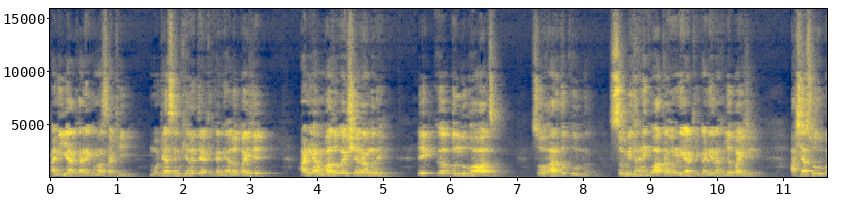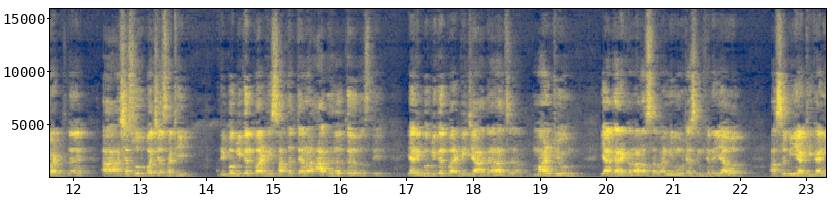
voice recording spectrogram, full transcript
आणि या कार्यक्रमासाठी मोठ्या संख्येनं त्या ठिकाणी आलं पाहिजे. आणि अंबाजोगाई शहरामध्ये एक बंधुभावाचं सौहार्दपूर्ण संविधानिक वातावरण या ठिकाणी राहिलं पाहिजे. अशा स्वरूपात अशा स्वरूपाच्यासाठी रिपब्लिकन पार्टी सातत्यानं आग्रह करत असते. या रिपब्लिकन पार्टीच्या आग्रहाचं मान ठेवून या कार्यक्रमाला सर्वांनी मोठ्या संख्येनं यावं असं मी या ठिकाणी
